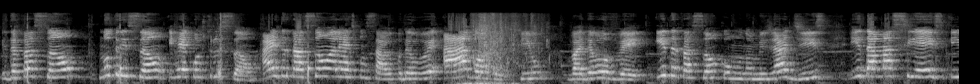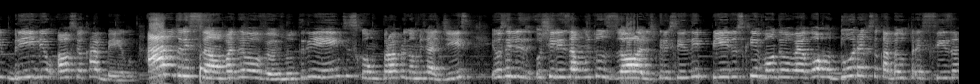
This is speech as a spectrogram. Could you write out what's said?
Hidratação, nutrição e reconstrução. A hidratação é responsável por devolver água ao seu fio, vai devolver hidratação, como o nome já diz, e dar maciez e brilho ao seu cabelo. A nutrição vai devolver os nutrientes, como o próprio nome já diz, e utiliza muitos óleos, porque eles têm lipídios que vão devolver a gordura que seu cabelo precisa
